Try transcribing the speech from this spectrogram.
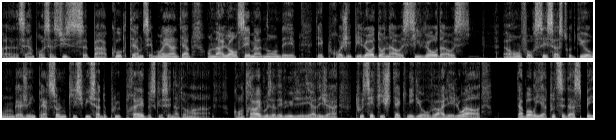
euh, c'est un processus pas court terme, c'est moyen terme. On a lancé maintenant des, des projets pilotes. On a aussi, l'ordre a aussi renforcé sa structure, engagé une personne qui suit ça de plus près, parce que c'est naturellement un, contrat. Et vous avez vu, il y a déjà tous ces fiches techniques et on veut aller loin. Hein. D'abord, il y a tous ces aspects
